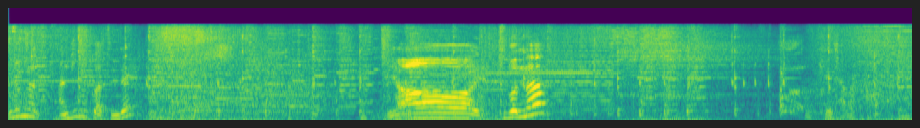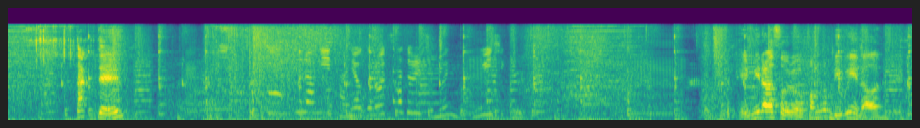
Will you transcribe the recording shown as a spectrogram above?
이러면 안 죽을 것 같은데? 이야, 죽었나? 오케이, 잡았어. 딱 돼. 훌렁이 저녁으로 차돌 주문 무의식 뱀이라서 황금 리븐이 나왔는데.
